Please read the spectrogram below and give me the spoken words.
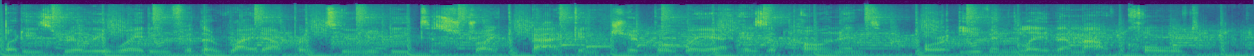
but he's really waiting for the right opportunity to strike back and chip away at his opponent, or even lay them out cold.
